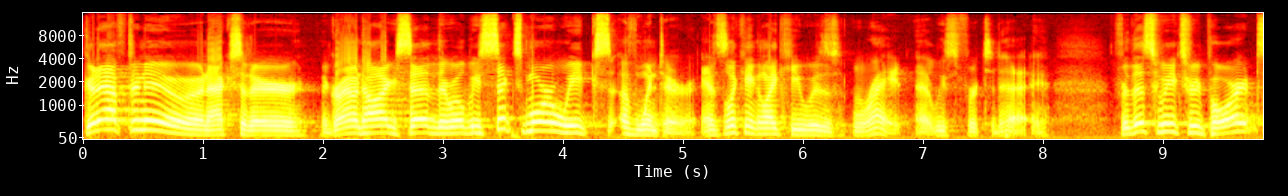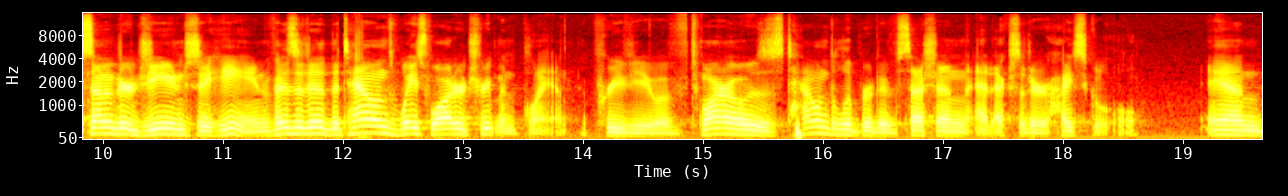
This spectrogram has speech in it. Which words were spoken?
Good afternoon, Exeter. The groundhog said there will be six more weeks of winter, and it's looking like he was right, at least for today. For this week's report, Senator Jeanne Shaheen visited the town's wastewater treatment plant, a preview of tomorrow's town deliberative session at Exeter High School. And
